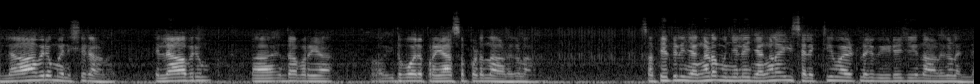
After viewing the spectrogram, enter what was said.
എല്ലാവരും മനുഷ്യരാണ്. എല്ലാവരും എന്താ പറയുക ഇതുപോലെ പ്രയാസപ്പെടുന്ന ആളുകളാണ്. സത്യത്തിൽ ഞങ്ങളുടെ മുന്നിൽ ഞങ്ങളെ ഈ സെലക്റ്റീവ് ആയിട്ടുള്ള ഒരു വീഡിയോ ചെയ്യുന്ന ആളുകളല്ല.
